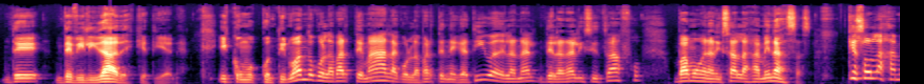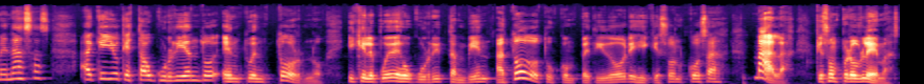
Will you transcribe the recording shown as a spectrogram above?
de debilidades que tiene. Y como continuando con la parte mala, con la parte negativa del, del análisis DAFO, vamos a analizar las amenazas. ¿Qué son las amenazas? Aquello que está ocurriendo en tu entorno y que le puedes ocurrir también a todos tus competidores y que son cosas malas, que son problemas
